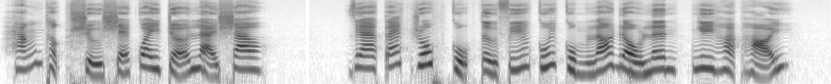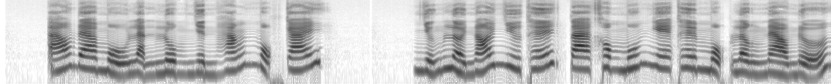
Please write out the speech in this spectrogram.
Hắn thật sự sẽ quay trở lại sao? Gia tác rốt cuộc từ phía cuối cùng ló đầu lên, nghi hoặc hỏi. Áo đa mụ lạnh lùng nhìn hắn một cái. Những lời nói như thế ta không muốn nghe thêm một lần nào nữa.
